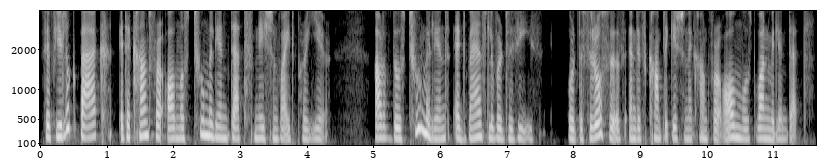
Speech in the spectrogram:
So if you look back, it accounts for almost 2 million deaths nationwide per year. Out of those 2 millions, advanced liver disease or the cirrhosis and its complication account for almost 1 million deaths.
